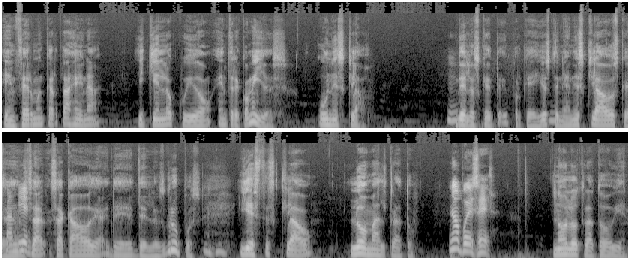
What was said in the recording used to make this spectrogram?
enfermo en Cartagena, y quien lo cuidó, entre comillas, un esclavo. De los que, te- porque ellos tenían esclavos que habían También. sa- sacado de, de- de los grupos. Y este esclavo lo maltrató No puede ser. No lo trató bien.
